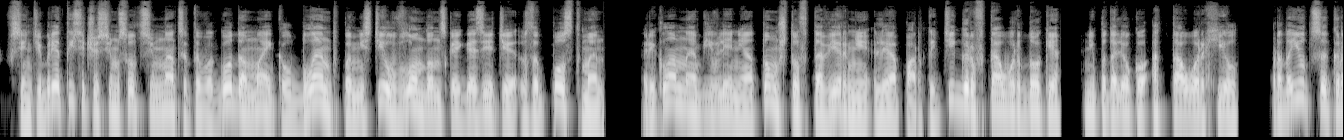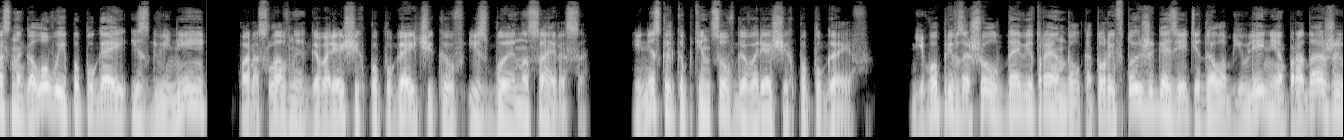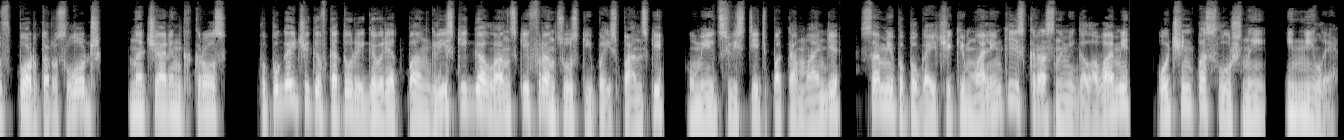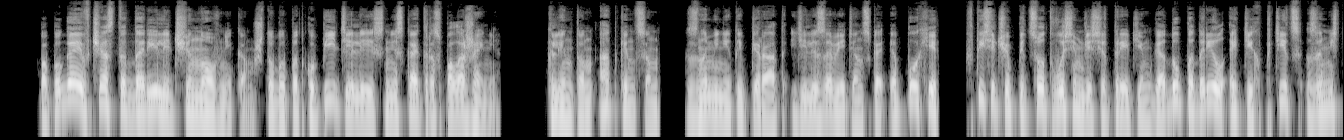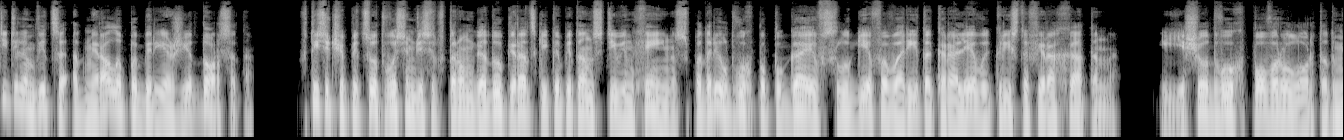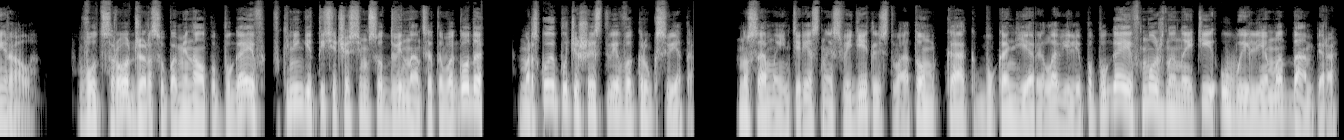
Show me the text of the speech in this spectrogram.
В сентябре 1717 года Майкл Бленд поместил в лондонской газете The Postman рекламное объявление о том, что в таверне «Леопард и тигр» в Тауэр-доке, неподалеку от Тауэр-Хилл, продаются красноголовые попугаи из Гвинеи, пара славных говорящих попугайчиков из Буэнос-Айреса и несколько птенцов говорящих попугаев. Его превзошел Дэвид Рэндалл, который в той же газете дал объявление о продаже в Портерс-Лодж на Чаринг-Кросс Попугайчиков, которые говорят по-английски, голландски, французски по-испански, умеют свистеть по команде, сами попугайчики маленькие, с красными головами, очень послушные и милые. Попугаев часто дарили чиновникам, чтобы подкупить или снискать расположение. Клинтон Аткинсон, знаменитый пират Елизаветинской эпохи, в 1583 году подарил этих птиц заместителям вице-адмирала побережья Дорсета. В 1582 году пиратский капитан Стивен Хейнс подарил двух попугаев слуге фаворита королевы Кристофера Хаттона и еще двух повару лорд-адмирала. Вудс Роджерс упоминал попугаев в книге 1712 года «Морское путешествие вокруг света». Но самое интересное свидетельство о том, как буконьеры ловили попугаев, можно найти у Уильяма Дампера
